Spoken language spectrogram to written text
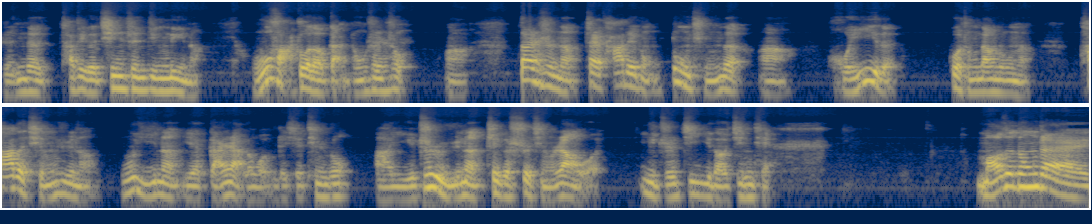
人的他这个亲身经历呢。无法做到感同身受啊，但是呢，在他这种动情的啊回忆的过程当中呢，他的情绪呢无疑呢也感染了我们这些听众啊，以至于呢这个事情让我一直记忆到今天。毛泽东在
